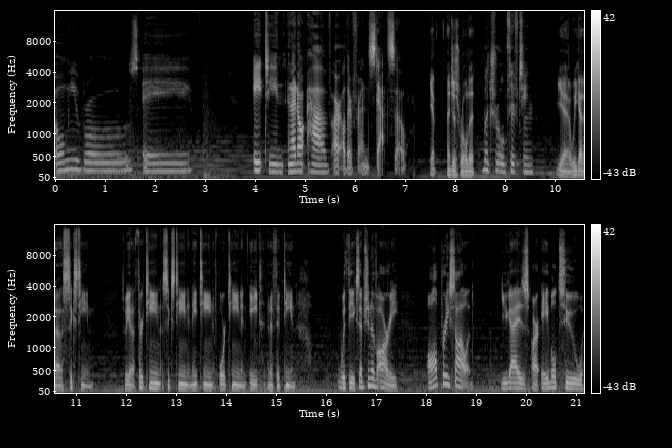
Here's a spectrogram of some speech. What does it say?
Omi rolls a 18, and I don't have our other friend's stats, so Yep. I just rolled it. Butch rolled 15. Yeah, we got a 16. So we got a 13, a 16, an 18, a 14, an 8, and a 15. With the exception of Ari, all pretty solid. You guys are able to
